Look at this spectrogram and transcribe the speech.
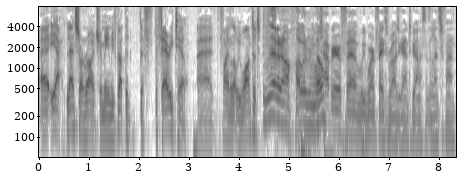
Uh, yeah, Leinster and Rog. I mean, we've got the the, the fairy tale, uh, the final that we wanted. I don't know. I would have been much No? happier if uh, we weren't facing Rog again. To be honest, as a Leinster fan,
